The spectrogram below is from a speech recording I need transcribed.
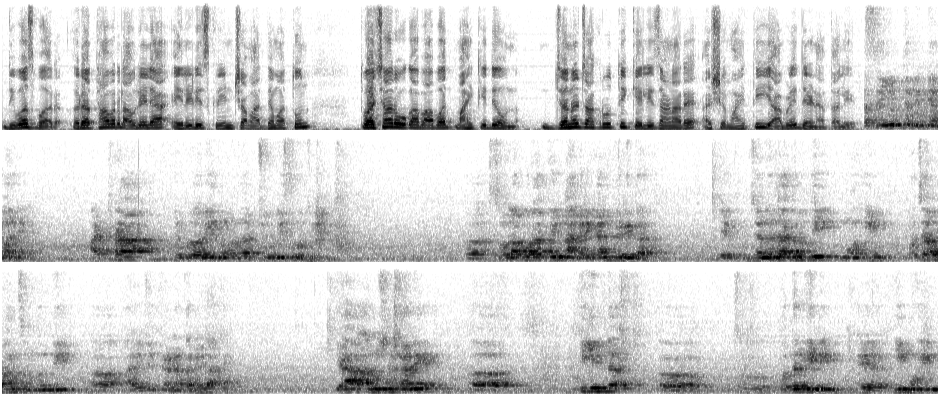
दिवसभर रथावर लावलेल्या एलईडी स्क्रीनच्या माध्यमातून त्वचा रोगाबाबत माहिती देऊन जनजागृती केली जाणार आहे अशी माहिती यावेळी देण्यात आली. संयुक्त विद्यमाने अठरा फेब्रुवारी दोन हजार चोवीस रोजी सोलापुरातील नागरिकांकरिता एक जनजागृती मोहीम त्वचारोगांसंबंधी आयोजित करण्यात आलेला आहे. त्या अनुषंगाने तीन पद्धतीने हे ही मोहीम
